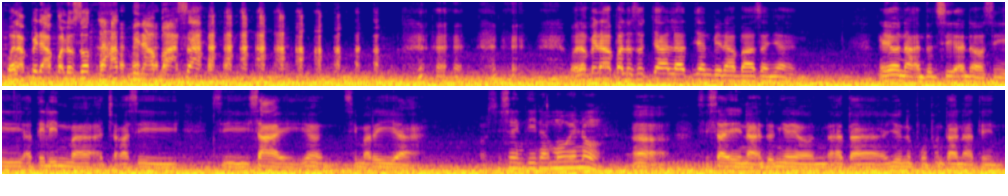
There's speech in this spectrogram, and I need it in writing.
Walang pinapalusot, lahat binabasa. Walang pinapalusot yan, lahat yan binabasa niyan. Ngayon, naandun si ano si Atelinma at saka si si Sai, yun, si Maria. O, si Sa hindi na umuwi no. Ah, si Sai naandun ngayon at ah, yun ang pupuntahan natin.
